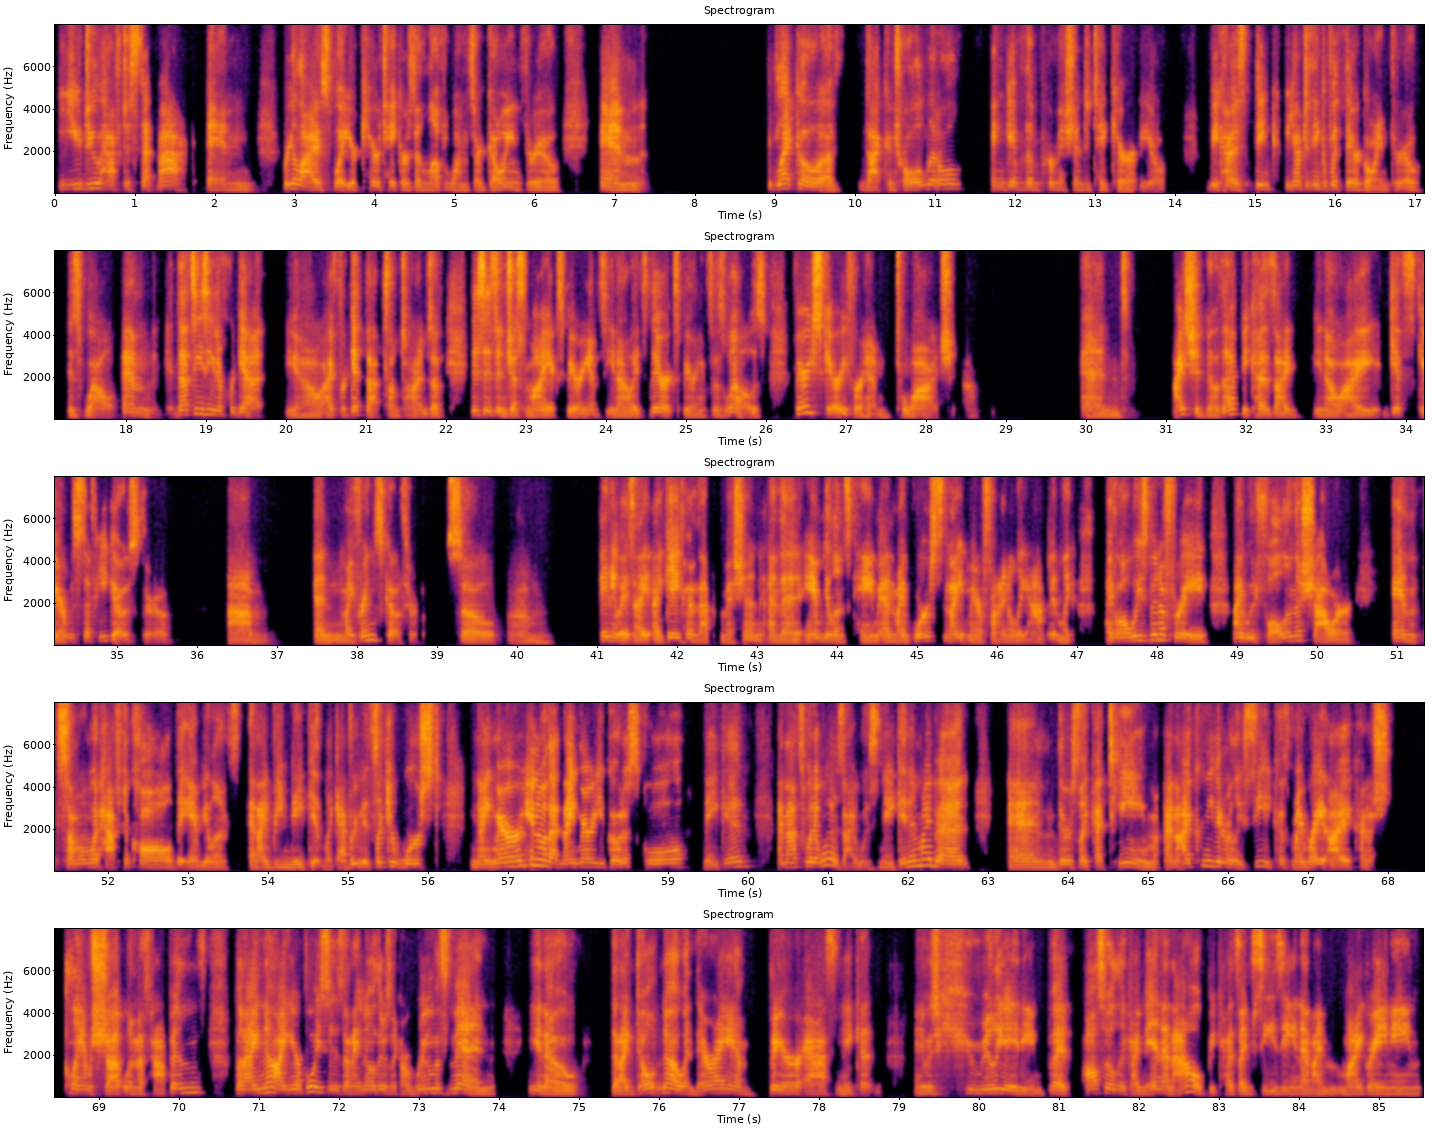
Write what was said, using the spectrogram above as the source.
you do have to step back and realize what your caretakers and loved ones are going through and let go of that control a little and give them permission to take care of you. Because think you have to think of what they're going through as well. And that's easy to forget you know? I forget that sometimes of this isn't just my experience you know? It's their experience as well. It's very scary for him to watch and I should know that because I, you know, I get scared with stuff he goes through. Um, and my friends go through. So, um, anyways, I, I gave him that permission and the ambulance came and my worst nightmare finally happened. Like I've always been afraid I would fall in the shower and someone would have to call the ambulance and I'd be naked. Like every it's like your worst nightmare, you know, that nightmare you go to school naked. And that's what it was. I was naked in my bed and there's like a team and I couldn't even really see because my right eye kind of sh- clams shut when this happens. But I know I hear voices and I know there's like a room of men, you know, that I don't know. And there I am, bare ass naked. And it was humiliating, but also like I'm in and out because I'm seizing and I'm migraining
